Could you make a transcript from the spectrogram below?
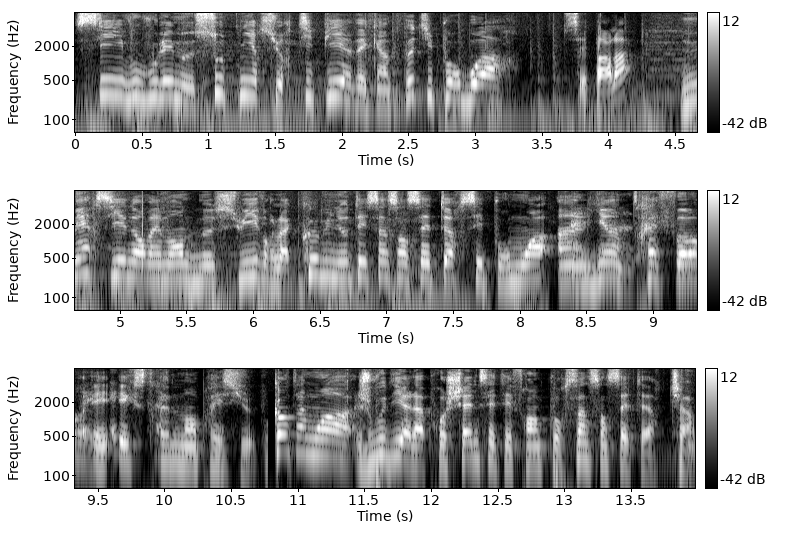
Si vous voulez me soutenir sur Tipeee avec un petit pourboire, c'est par là. Merci énormément de me suivre. La communauté 507 heures, c'est pour moi un, lien très fort et extrêmement précieux. Quant à moi, je vous dis à la prochaine. C'était Franck pour 507 heures. Ciao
